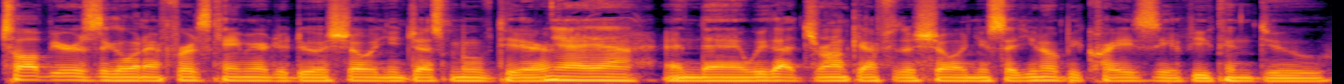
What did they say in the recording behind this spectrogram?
12 years ago when I first came here to do a show and you just moved here. yeah, yeah, And then we got drunk after the show and you said, you know, it'd be crazy if you can do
